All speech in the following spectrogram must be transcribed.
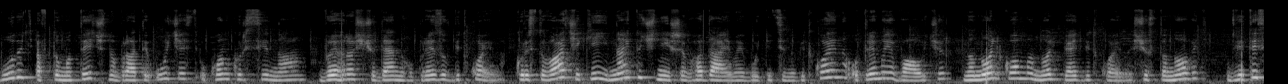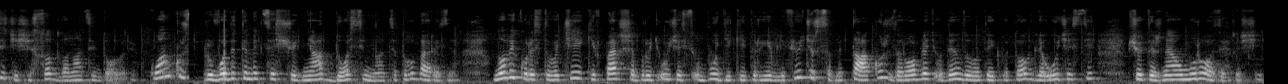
будуть автоматично брати участь у конкурсі на виграш щоденного призу в біткоїна. Користувач, який найточніше вгадає майбутню ціну біткоїна, отримує ваучер на 0,05 біткоїна, що становить 2612 доларів. Конкурс проводитиметься щодня до 17 березня. Нові користувачі, які вперше беруть участь у будь-якій торгівлі фьючерсами, також зароблять один золотий квиток для участі в щотижневому розіграші.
